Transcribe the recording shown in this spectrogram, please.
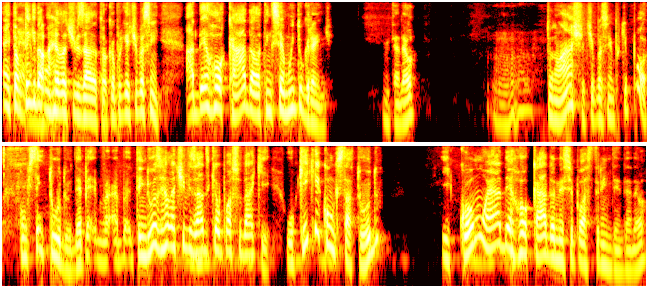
É, então tem que dar uma relativizada, Toca, porque, tipo assim, a derrocada ela tem que ser muito grande. Entendeu? Uhum. Tu não acha? Tipo assim, porque, pô, conquistei tudo. Tem duas relativizadas que eu posso dar aqui. O que, que é conquistar tudo e como é a derrocada nesse pós-30, entendeu?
